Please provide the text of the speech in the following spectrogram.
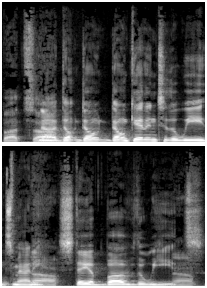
but um, No, don't don't don't get into the weeds, Manny. No. Stay above the weeds.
